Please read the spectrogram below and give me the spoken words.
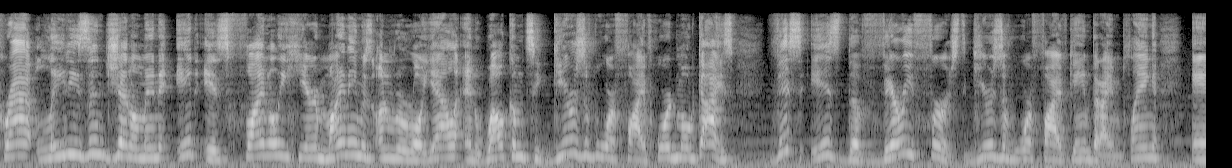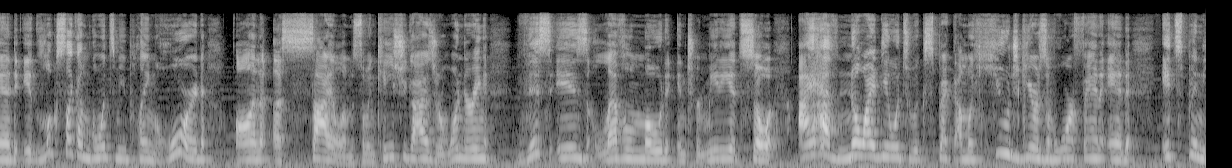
Crap, ladies and gentlemen, it is finally here. My name is Unreal Royale, and welcome to Gears of War 5 Horde Mode. Guys, this is the very first Gears of War 5 game that I am playing, and it looks like I'm going to be playing Horde on Asylum. So in case you guys are wondering, this is level mode intermediate, so I have no idea what to expect. I'm a huge Gears of War fan, and it's been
